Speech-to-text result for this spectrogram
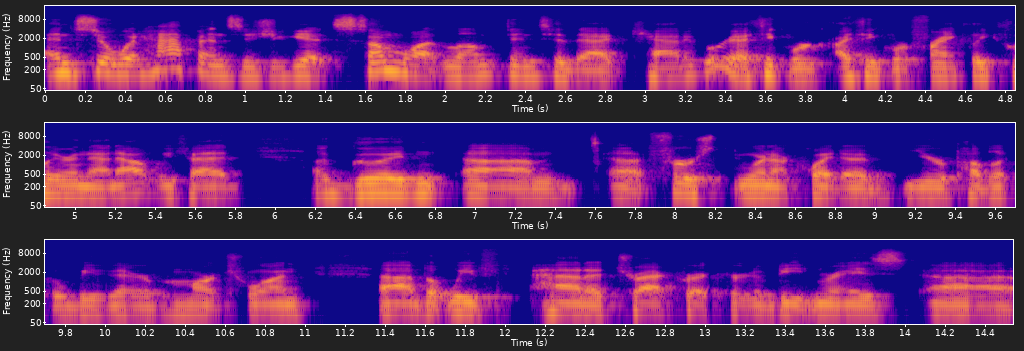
And so what happens is you get somewhat lumped into that category. I think we're, I think we're frankly clearing that out. We've had a good um, uh, first, we're not quite a year public, we'll be there March 1. Uh, but we've had a track record of beat and raise uh,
